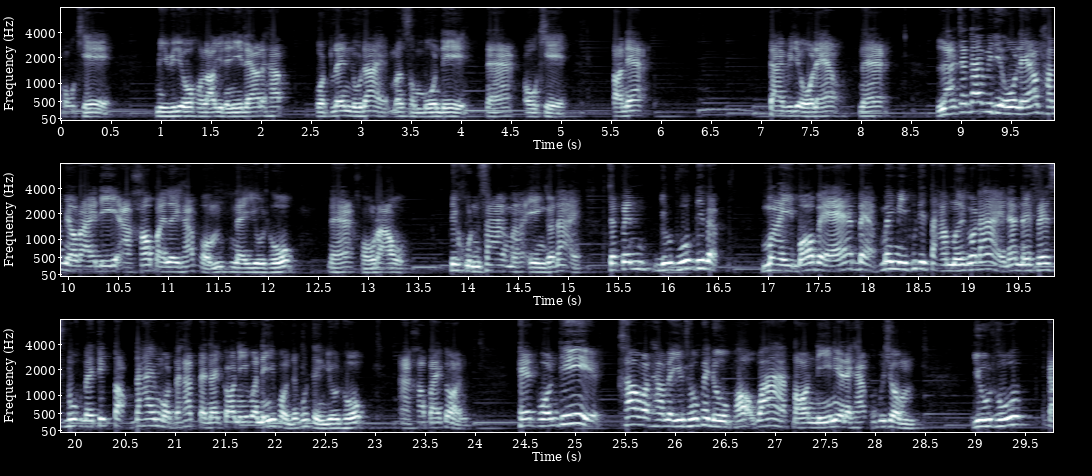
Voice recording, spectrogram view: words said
โอเค มีวิดีโอของเราอยู่ในนี้แล้วนะครับ กดเล่นดูได้มันสมบูรณ์ดีนะฮะโอเค ตอนเนี้ยได้วิดีโอแล้วนะฮะหลังจากได้วิดีโอแล้วทำอย่างไรดีอะเข้าไปเลยครับผมใน YouTube นะฮะของเราที่คุณสร้างมาเองก็ได้ จะเป็น YouTube ที่แบบใหม่บอแบแบบไม่มีผู้ติดตามเลยก็ได้นะใน Facebook ใน TikTok ได้หมดนะครับ แต่ในกรณีวันนี้ผมจะพูดถึง YouTube อะเข้าไปก่อน เหตุผลที่เข้ามาทำใน YouTube ให้ดู เพราะว่าตอนนี้เนี่ยนะครับคุณผู้ชม YouTube ก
